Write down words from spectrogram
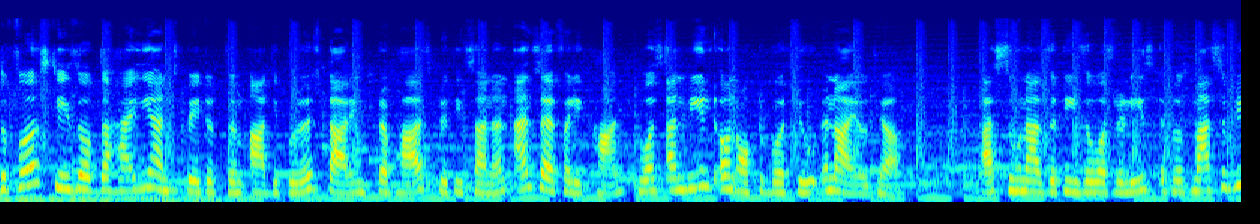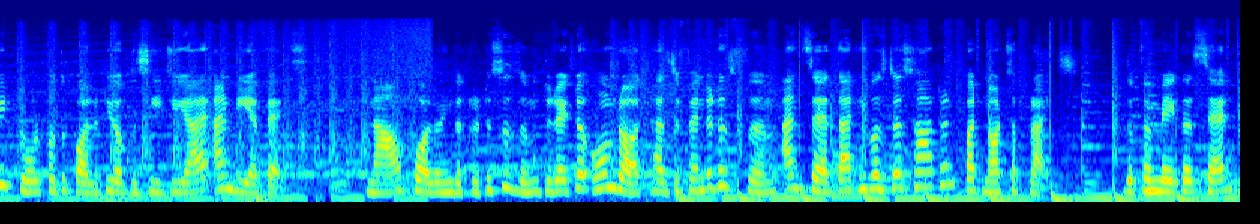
The first teaser of the highly anticipated film Adipurush starring Prabhas, Kriti Sanon and Saif Ali Khan was unveiled on October 2 in Ayodhya. As soon as the teaser was released, it was massively trolled for the quality of the CGI and VFX. Now, following the criticism, director Om Raut has defended his film and said that he was disheartened but not surprised. The filmmaker said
